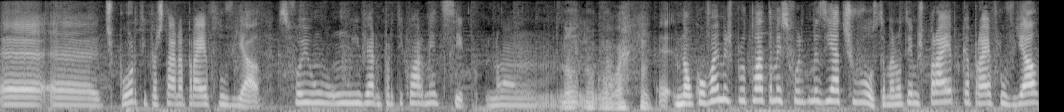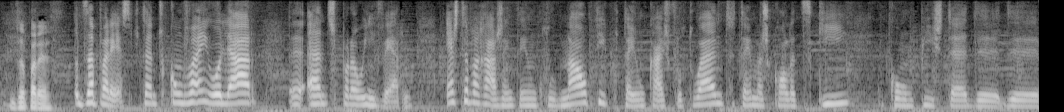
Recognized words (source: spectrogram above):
uh, uh, desporto e para estar na praia fluvial. Se foi um, um inverno particularmente seco, não, Não, não convém. Uh, não convém, mas por outro lado também se for demasiado chuvoso, também não temos praia porque a praia fluvial Desaparece. desaparece. Portanto, convém olhar uh, antes para o inverno. Esta barragem tem um clube náutico, tem um cais flutuante, tem uma escola de ski com pista de, de-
